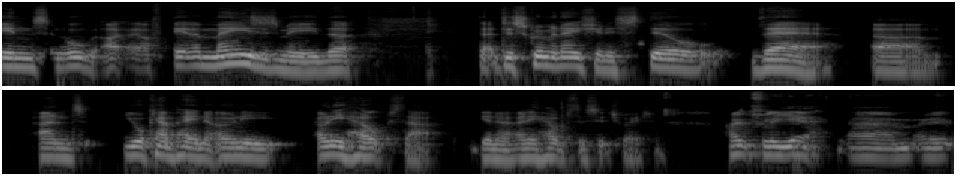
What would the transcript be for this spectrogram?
in St Albans. I, it amazes me that that discrimination is still there, um, and your campaign only only helps that. You know, only helps the situation. Hopefully, yeah, um, and it,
